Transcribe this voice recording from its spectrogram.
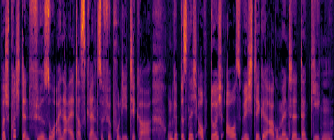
Was spricht denn für so eine Altersgrenze für Politiker? Und gibt es nicht auch durchaus wichtige Argumente dagegen?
